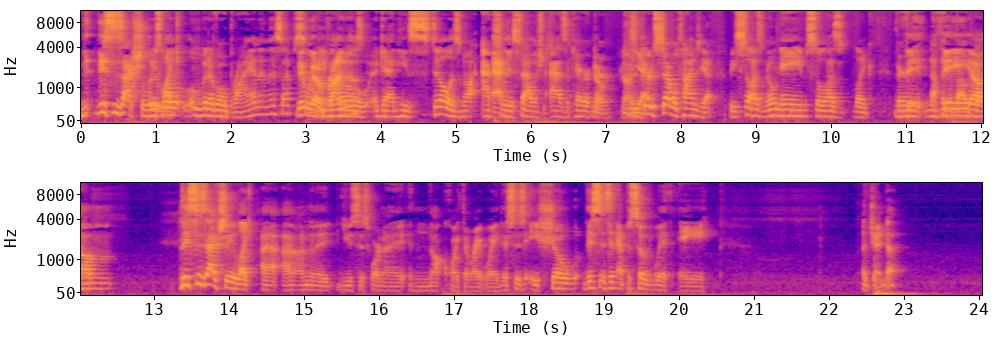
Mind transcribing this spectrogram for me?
th- this is actually There's like a little, little bit of O'Brien in this episode. Yeah, we got O'Brien. Again, he's still is not actually Act- established as a character. No, not he's yet. appeared several times yet, but he still has no name. Still has like very they, nothing they, about him. um, this is actually like I, I, I'm going to use this word in not quite the right way. This is a show. This is an episode with a agenda.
